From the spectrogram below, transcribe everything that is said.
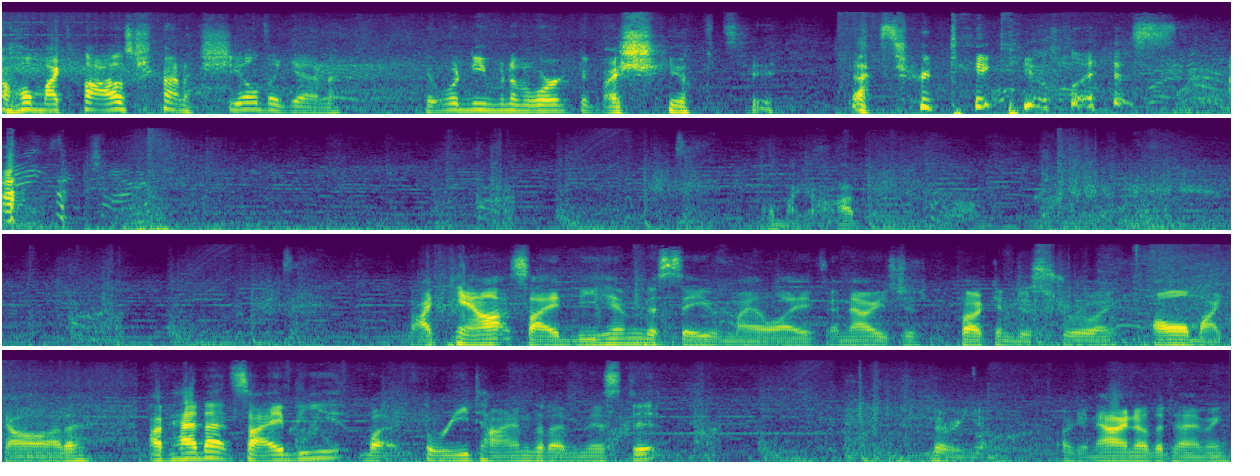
Oh my god, I was trying to shield again. It wouldn't even have worked if I shielded. That's ridiculous. oh my god. I cannot side B him to save my life, and now he's just fucking destroying. Oh my god. I've had that side B, what, three times that I've missed it? There we go. Okay, now I know the timing.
